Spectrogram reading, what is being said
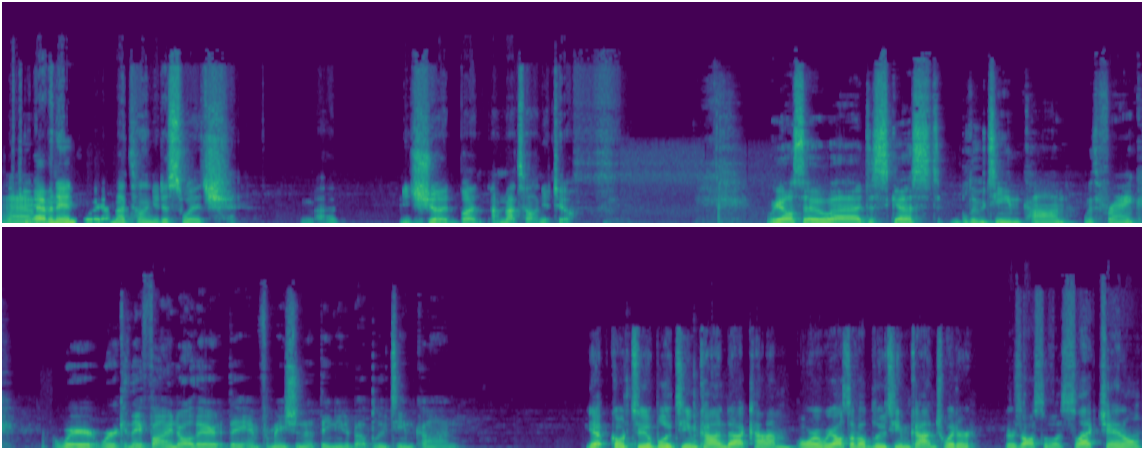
you have an Android, I'm not telling you to switch. Uh, you should, but I'm not telling you to. we also uh, discussed Blue Team Con with Frank. Where where can they find all their the information that they need about Blue Team Con? Yep, go to blueteamcon.com or we also have a Blue Team Con Twitter. There's also a Slack channel.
